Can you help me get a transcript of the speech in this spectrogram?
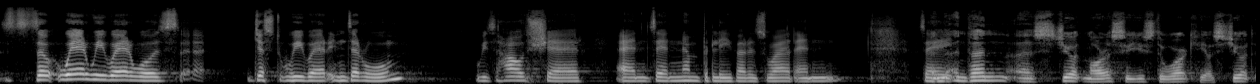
So where we were was just we were in the room with house share and they're non-believer as well. And they And, and then uh, Stuart Morris, who used to work here, Stuart,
